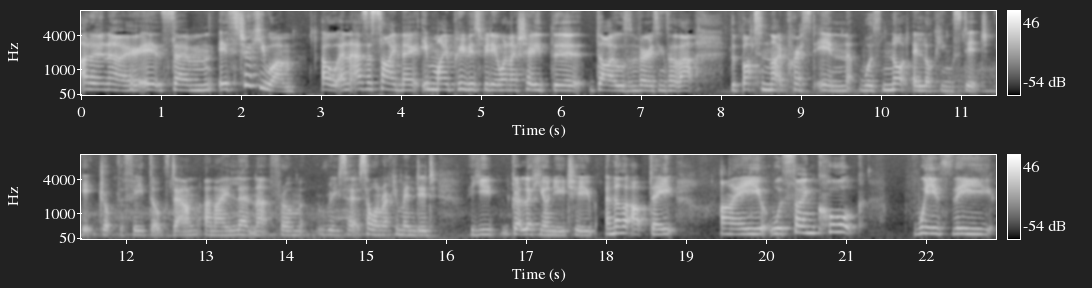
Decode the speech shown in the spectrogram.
I don't know, it's, um, it's tricky one. Oh, and as a side note, in my previous video when I showed the dials and various things like that, the button that I pressed in was not a locking stitch, it dropped the feed dogs down and I learnt that from research. Someone recommended you got looking on YouTube. Another update, I was sewing cork with the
